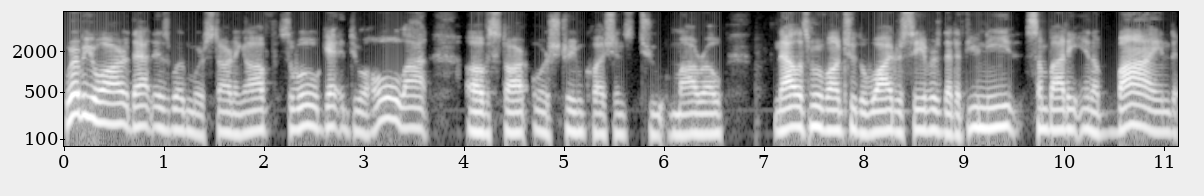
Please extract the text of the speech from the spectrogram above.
wherever you are, that is when we're starting off. So we'll get into a whole lot of start or stream questions tomorrow. Now let's move on to the wide receivers that if you need somebody in a bind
